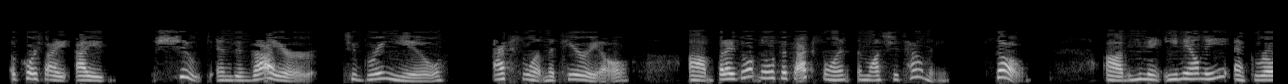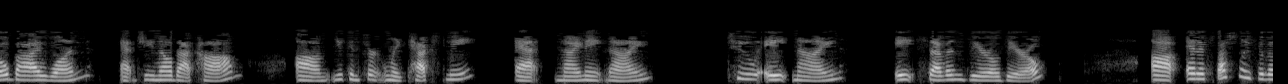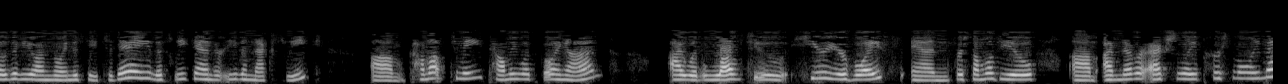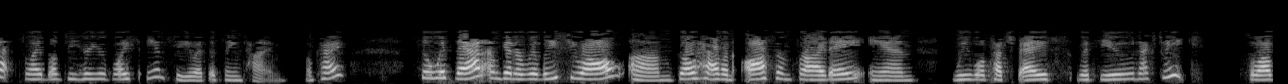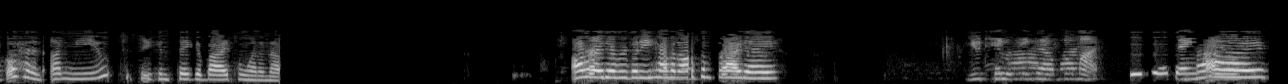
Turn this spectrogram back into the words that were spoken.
of course, I, I shoot and desire to bring you excellent material, um, but I don't know if it's excellent unless you tell me. So, um, you may email me at growby1 at gmail.com. Um, you can certainly text me at 989 289 8700. Uh, and especially for those of you I'm going to see today, this weekend, or even next week, um, come up to me, tell me what's going on. I would love to hear your voice, and for some of you, um, I've never actually personally met, so I'd love to hear your voice and see you at the same time. Okay? So with that, I'm going to release you all. Um, go have an awesome Friday, and we will touch base with you next week. So I'll go ahead and unmute so you can say goodbye to one another. All right, everybody, have an awesome Friday. You too. Thank you so much. Thank Bye. you.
